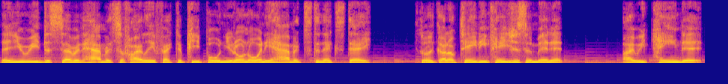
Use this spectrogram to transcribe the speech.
Then you read the seven habits of highly effective people and you don't know any habits the next day. So it got up to 80 pages a minute. I retained it.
